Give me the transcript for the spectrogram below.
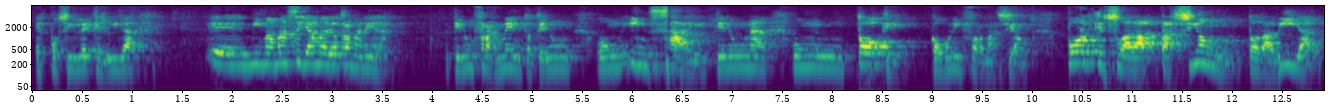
es posible que diga, eh, mi mamá se llama de otra manera, tiene un fragmento, tiene un, un insight, tiene una, un toque con una información, porque su adaptación todavía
